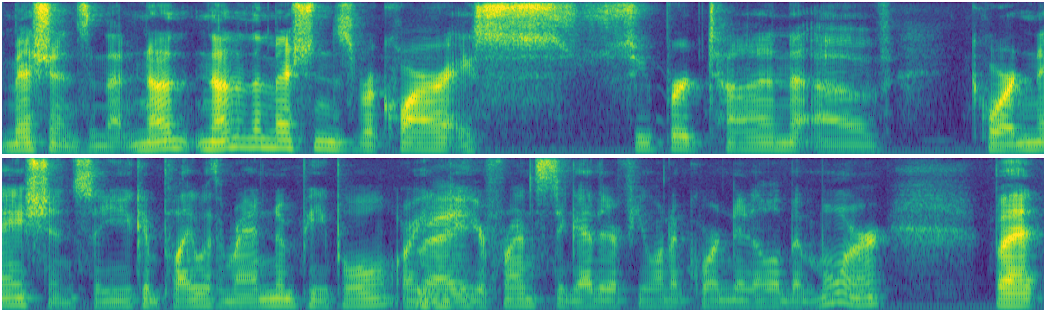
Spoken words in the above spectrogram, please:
missions, and that none none of the missions require a super ton of coordination. So you can play with random people, or you can get your friends together if you want to coordinate a little bit more. But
